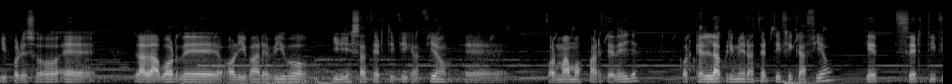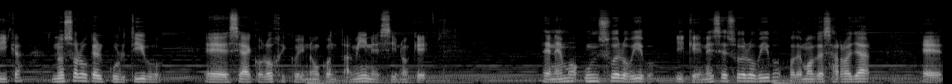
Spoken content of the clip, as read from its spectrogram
y por eso eh, la labor de Olivares Vivos y esa certificación eh, formamos parte de ella, porque es la primera certificación que certifica no solo que el cultivo eh, sea ecológico y no contamine, sino que tenemos un suelo vivo y que en ese suelo vivo podemos desarrollar eh,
